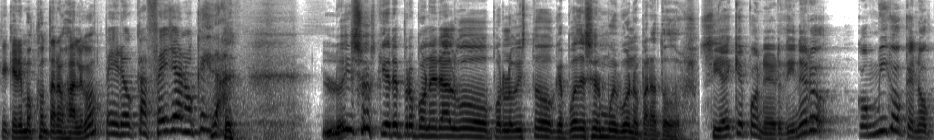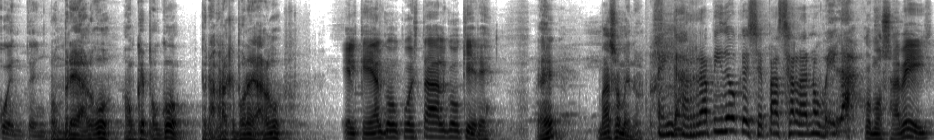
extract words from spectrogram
¿Que queremos contaros algo? Pero café ya no queda. Luis os quiere proponer algo, por lo visto, que puede ser muy bueno para todos. Si hay que poner dinero, conmigo que no cuenten. Hombre, algo, aunque poco, pero habrá que poner algo. El que algo cuesta, algo quiere. ¿Eh? Más o menos. Venga, rápido que se pasa la novela. Como sabéis,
